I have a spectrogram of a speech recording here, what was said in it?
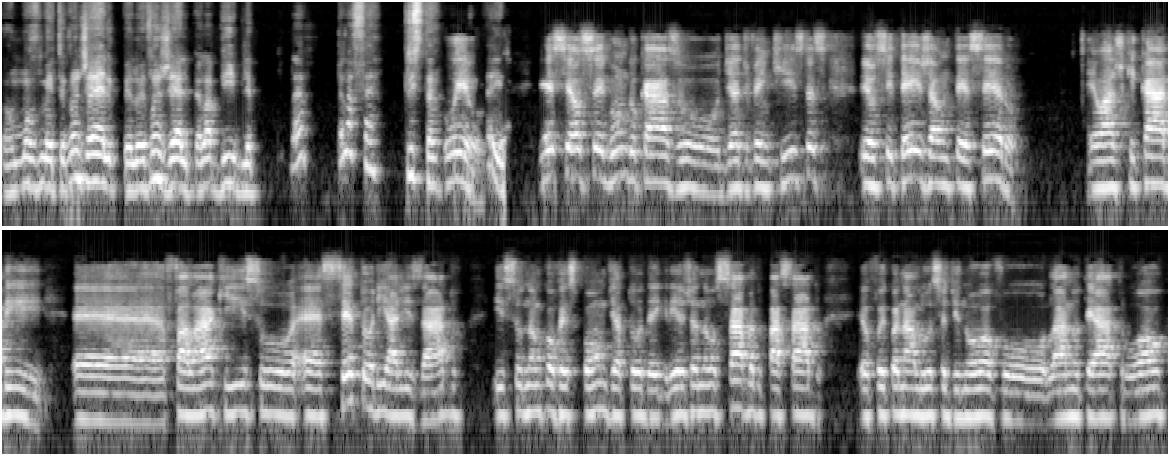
movimento evangélico, pelo evangelho, pela Bíblia, né? pela fé cristã. Will, é isso. esse é o segundo caso de adventistas. Eu citei já um terceiro. Eu acho que cabe é, falar que isso é setorializado isso não corresponde a toda a igreja. No sábado passado, eu fui com a Ana Lúcia de novo lá no Teatro UOL,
